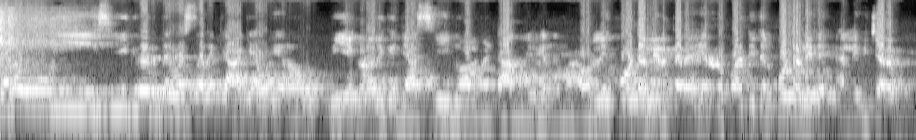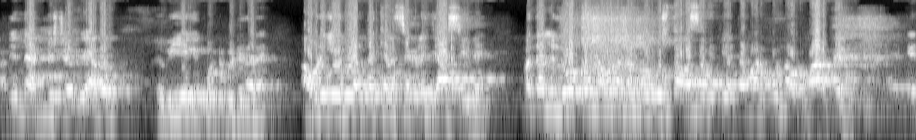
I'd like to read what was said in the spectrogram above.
ಕೆಲವು ಈ ಸೀಕ್ರೆಟ್ ದೇವಸ್ಥಾನಕ್ಕೆ ಹಾಗೆ ಅವ್ರೇನೋ ವಿ ಅದಕ್ಕೆ ಜಾಸ್ತಿ ಇನ್ವಾಲ್ವ್ಮೆಂಟ್ ಆಗುದಿಲ್ಲ ನಮ್ಮ ಅವರಲ್ಲಿ ಕೋರ್ಟ್ ಅಲ್ಲಿ ಇರ್ತಾರೆ, ಎರಡು ಪಾರ್ಟಿ ಕೋರ್ಟ್ ಅಲ್ಲಿ ಇದೆ, ಅಲ್ಲಿ ವಿಚಾರ ಅದರಿಂದ ಅಡ್ಮಿನಿಸ್ಟ್ರೇಟರ್ ಯಾರು ವಿ ಎಗೆ ಕೊಟ್ಟು ಬಿಟ್ಟಿದ್ದಾರೆ. ಅವರಿಗೆ ಇರುವಂತ ಕೆಲಸಗಳೇ ಜಾಸ್ತಿ ಇದೆ. ಮತ್ತೆ ಅಲ್ಲಿ ಲೋಕಲ್ ಅವರು ಅದನ್ನು ಉತ್ಸವ ಸಮಿತಿ ಅಂತ ಮಾಡ್ಕೊಂಡು ಅವ್ರು ಮಾಡ್ತಾ ಇದ್ದಾರೆ.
